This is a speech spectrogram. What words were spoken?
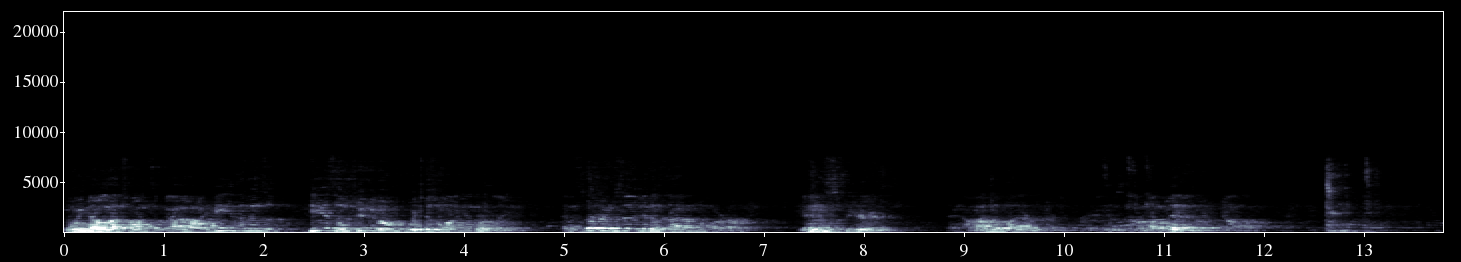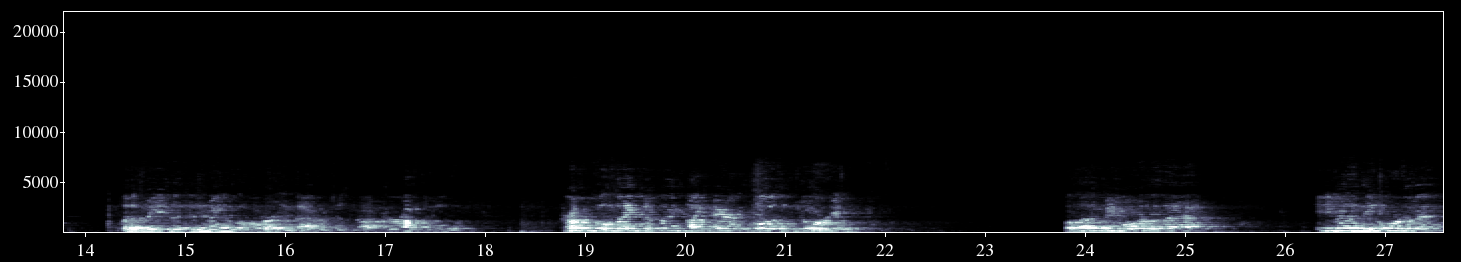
We know that's what it's about. He that is he is a Jew, which is one inwardly, and circumcision is that of the heart, in the spirit, and not in the letter, because praise is not of men, but of God. Let it be the hidden man of the heart, and that which is not corruptible. Corruptible things are things like hair and clothes and jewelry. But let it be more than that. Even the ornament.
